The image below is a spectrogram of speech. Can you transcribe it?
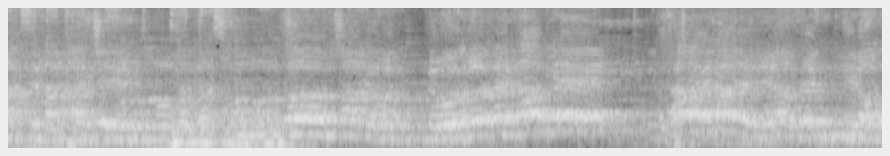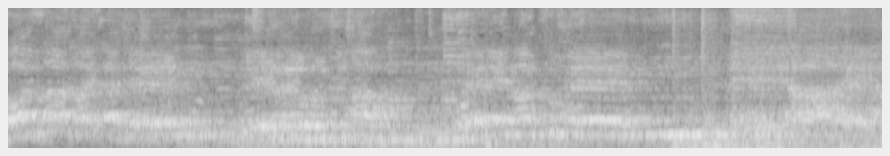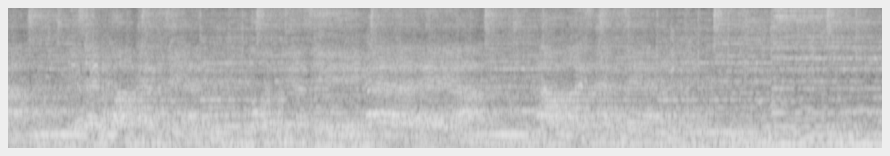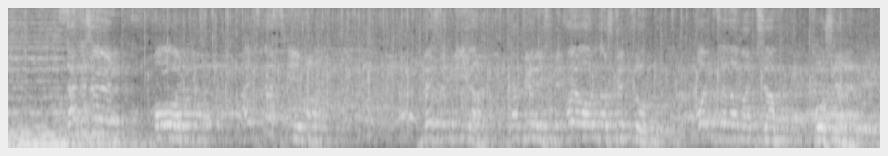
Sachsen an Heil steht und das Dankeschön. Und als Gastgeber möchten wir natürlich mit eurer Unterstützung unsere Mannschaft vorstellen.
